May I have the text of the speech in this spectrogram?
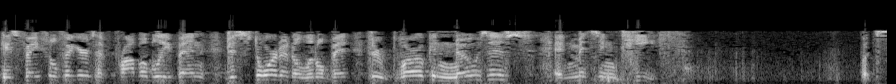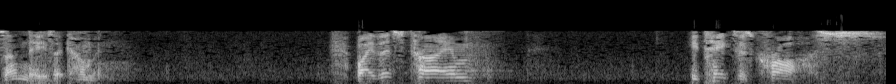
His facial figures have probably been distorted a little bit through broken noses and missing teeth. But Sundays are coming. By this time, he takes his cross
